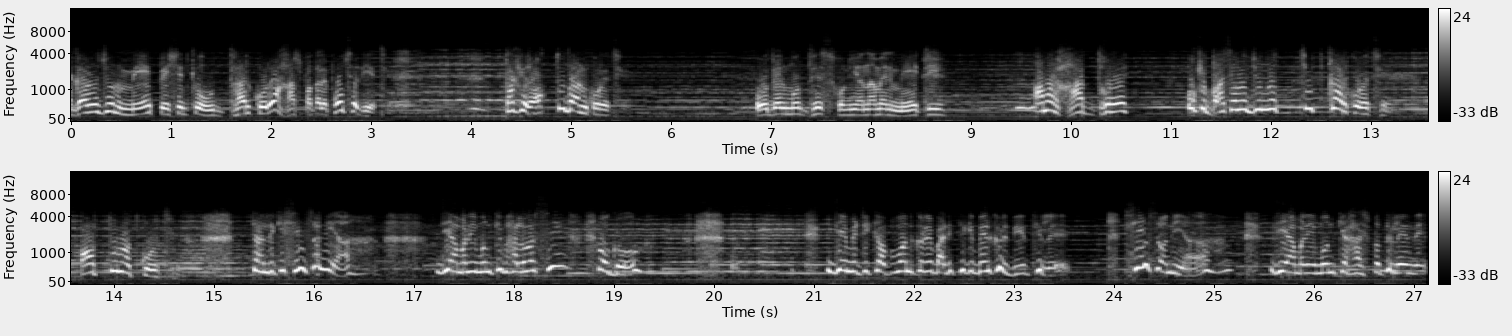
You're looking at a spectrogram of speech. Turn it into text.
এগারো জন মেয়ে পেশেন্টকে উদ্ধার করে হাসপাতালে পৌঁছে দিয়েছে। তাকে রক্তদান করেছে। ওদের মধ্যে সোনিয়া নামের মেয়েটি আমার হাত ধরে ওকে বাঁচানোর জন্য চিৎকার করেছে। আর্তনাদ করেছে। তাহলে কি সেই সোনিয়া যে আমার ইমনকে ভালোবাসে? ওগো। যে মেয়েটিকে অপমান করে বাড়ি থেকে বের করে দিয়েছিলে। সেই সোনিয়া যে আমার ইমনকে হাসপাতালে এনে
